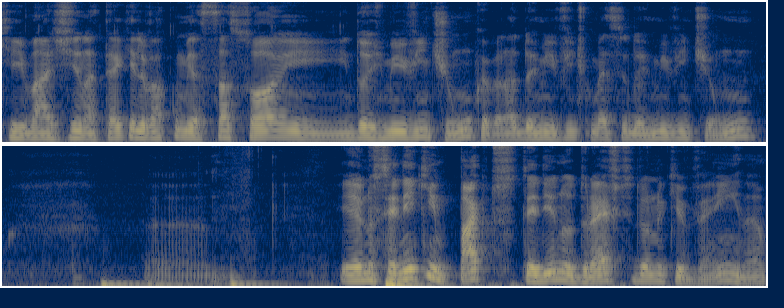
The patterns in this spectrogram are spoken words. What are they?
que imagina até que ele vai começar só em, em 2021, o campeonato 2020 começa em 2021. Uh, eu não sei nem que impactos teria no draft do ano que vem, né?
